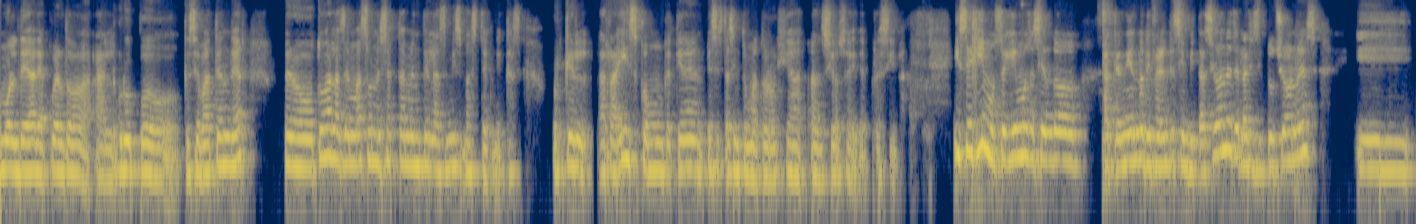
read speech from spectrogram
moldea de acuerdo al grupo que se va a atender, pero todas las demás son exactamente las mismas técnicas, porque la raíz común que tienen es esta sintomatología ansiosa y depresiva. Y seguimos, seguimos haciendo, atendiendo diferentes invitaciones de las instituciones y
